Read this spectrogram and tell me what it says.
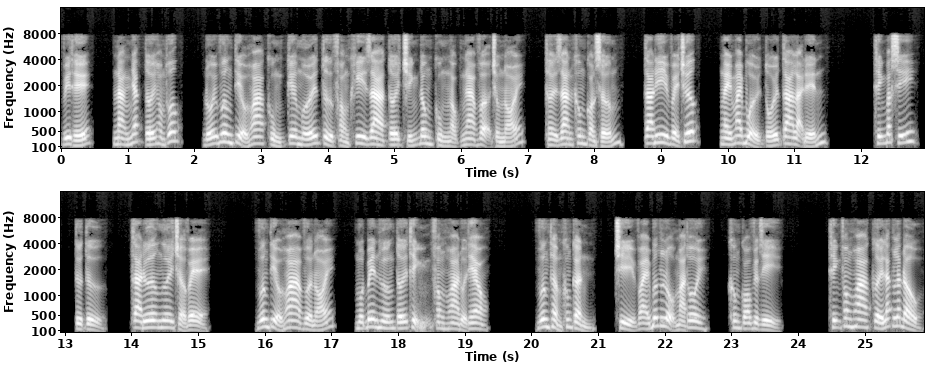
Vì thế, nàng nhắc tới hồng thuốc, đối vương tiểu hoa cùng kia mới từ phòng khi ra tới chính đông cùng Ngọc Nga vợ chồng nói, thời gian không còn sớm, ta đi về trước, ngày mai buổi tối ta lại đến. Thịnh bác sĩ, từ từ, ta đưa ngươi trở về. Vương tiểu hoa vừa nói, một bên hướng tới thịnh phong hoa đuổi theo. Vương thẩm không cần, chỉ vài bước lộ mà thôi, không có việc gì. Thịnh phong hoa cười lắc lắc đầu,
